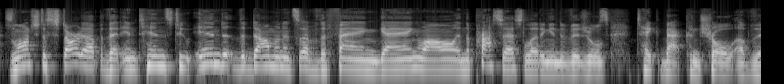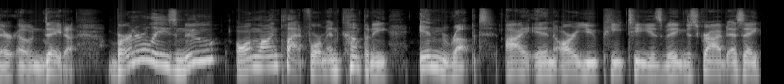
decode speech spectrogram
has launched a startup that intends to end the dominance of the FAANG Gang while in the process letting individuals individuals take back control of their own data. Berners-Lee's new online platform and company Inrupt, I N R U P T, is being described as a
